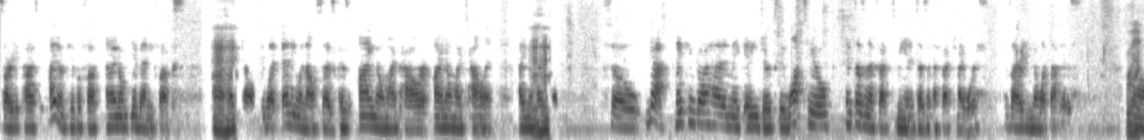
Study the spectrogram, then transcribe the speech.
Sorry to cuss. I don't give a fuck and I don't give any fucks. Uh, Mhm. about what anyone else says because I know my power, I know my talent, I know my. Mhm. So yeah, they can go ahead and make any jokes they want to. It doesn't affect me, and it doesn't affect my worth because I already know what that is. Right. Um,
